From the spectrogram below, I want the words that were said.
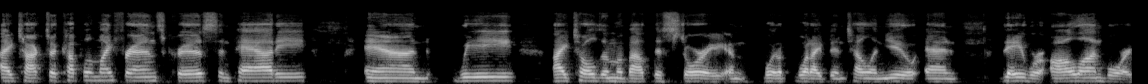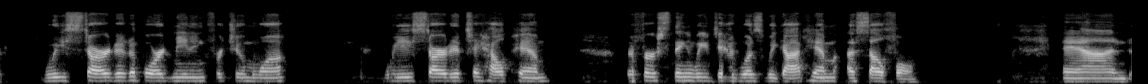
i talked to a couple of my friends chris and patty and we i told them about this story and what what i've been telling you and they were all on board we started a board meeting for Tumwa. we started to help him the first thing we did was we got him a cell phone and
